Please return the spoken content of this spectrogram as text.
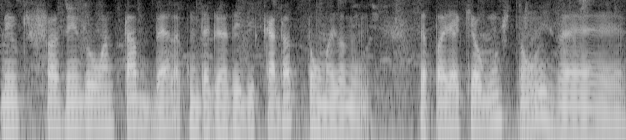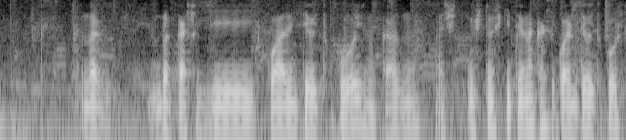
meio que fazendo uma tabela com degradê de cada tom, mais ou menos. Separei aqui alguns tons é, da, da caixa de 48 cores, no caso, né? os tons que tem na caixa de 48 cores.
